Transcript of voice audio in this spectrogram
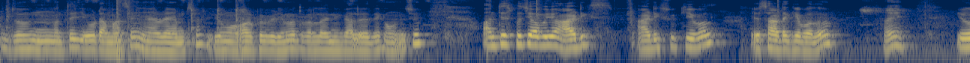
जुन मात्रै एउटामा चाहिँ यहाँ ऱ्याम छ। यो म अर्को भिडियोमा तपाईँलाई निकालेर देखाउनेछु। अनि त्यसपछि अब यो हार्ड डिस्क हार्ड डिस्कको केबल यो साटा केबल हो है। यो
